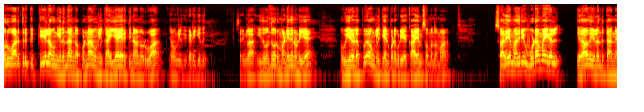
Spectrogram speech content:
ஒரு வாரத்திற்கு கீழே அவங்க இருந்தாங்க அப்படின்னா அவங்களுக்கு ஐயாயிரத்தி நானூறுரூவா அவங்களுக்கு கிடைக்கிது. சரிங்களா? இது வந்து ஒரு மனிதனுடைய உயிரிழப்பு அவங்களுக்கு ஏற்படக்கூடிய காயம் சம்மந்தமாக ஸோ அதே மாதிரி உடைமைகள் ஏதாவது இழந்துட்டாங்க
